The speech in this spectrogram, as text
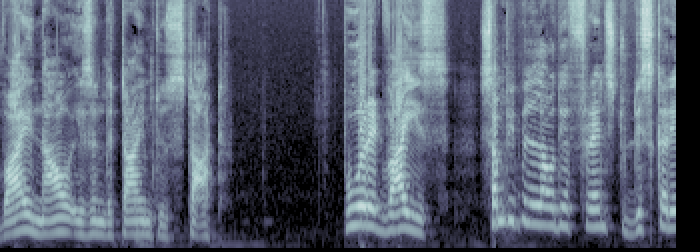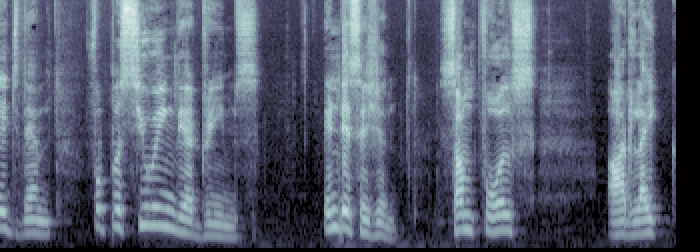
why now isn't the time to start? Poor advice. Some people allow their friends to discourage them for pursuing their dreams. Indecision. Some folks are like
